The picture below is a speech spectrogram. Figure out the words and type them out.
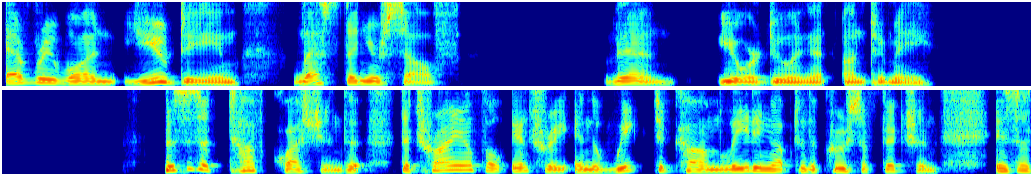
everyone you deem less than yourself, then you are doing it unto me. This is a tough question. The, the triumphal entry in the week to come leading up to the crucifixion is a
